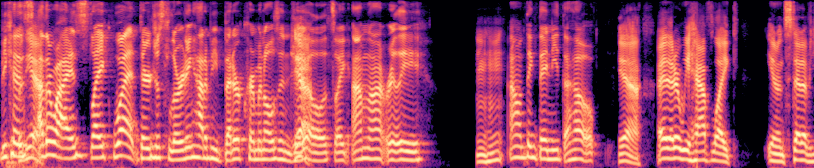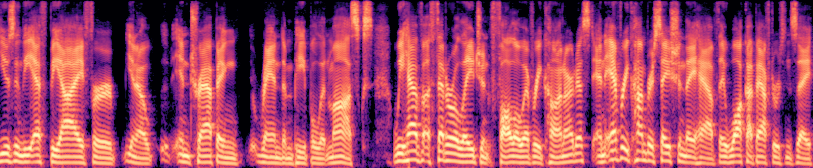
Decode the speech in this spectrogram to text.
Because yeah. otherwise, like what? They're just learning how to be better criminals in Yeah. jail. It's like, I'm not really, hmm I don't think they need the help. Yeah. Either we have like, you know, instead of using the FBI for, you know, entrapping random people at mosques, we have a federal agent follow every con artist and every conversation they have, they walk up afterwards and say,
